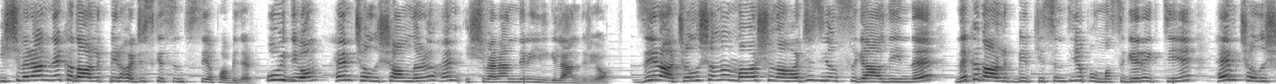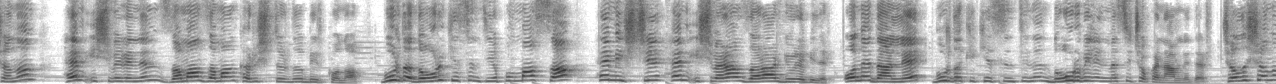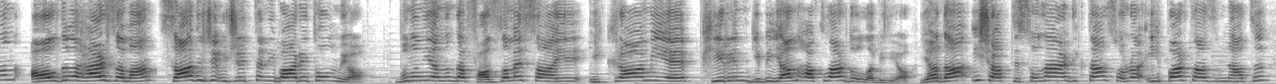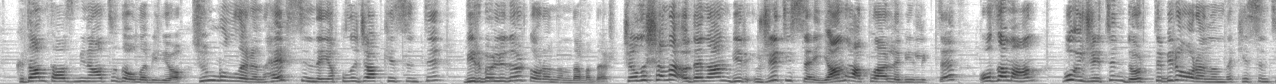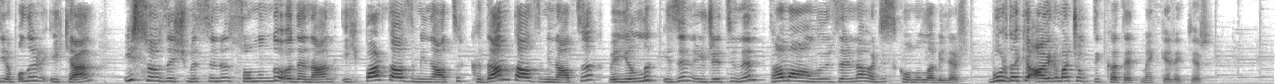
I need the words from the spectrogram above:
İşveren ne kadarlık bir haciz kesintisi yapabilir? Bu videom hem çalışanları hem işverenleri ilgilendiriyor. Zira çalışanın maaşına haciz yazısı geldiğinde ne kadarlık bir kesinti yapılması gerektiği hem çalışanın hem işverenin zaman zaman karıştırdığı bir konu. Burada doğru kesinti yapılmazsa hem işçi hem işveren zarar görebilir. O nedenle buradaki kesintinin doğru bilinmesi çok önemlidir. Çalışanın aldığı her zaman sadece ücretten ibaret olmuyor. Bunun yanında fazla mesai, ikramiye, prim gibi yan haklar da olabiliyor. Ya da iş akdi sona erdikten sonra ihbar tazminatı, kıdem tazminatı da olabiliyor. Tüm bunların hepsinde yapılacak kesinti 1 bölü 4 oranında mıdır? Çalışana ödenen bir ücret ise yan haklarla birlikte o zaman bu ücretin dörtte biri oranında kesinti yapılır iken İş sözleşmesinin sonunda ödenen ihbar tazminatı, kıdem tazminatı ve yıllık izin ücretinin tamamı üzerine haciz konulabilir. Buradaki ayrıma çok dikkat etmek gerekir.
